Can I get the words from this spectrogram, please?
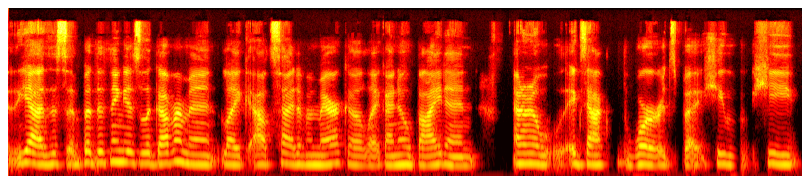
Yeah, this. But the thing is, the government, like outside of America, like I know Biden. I don't know exact words, but he he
